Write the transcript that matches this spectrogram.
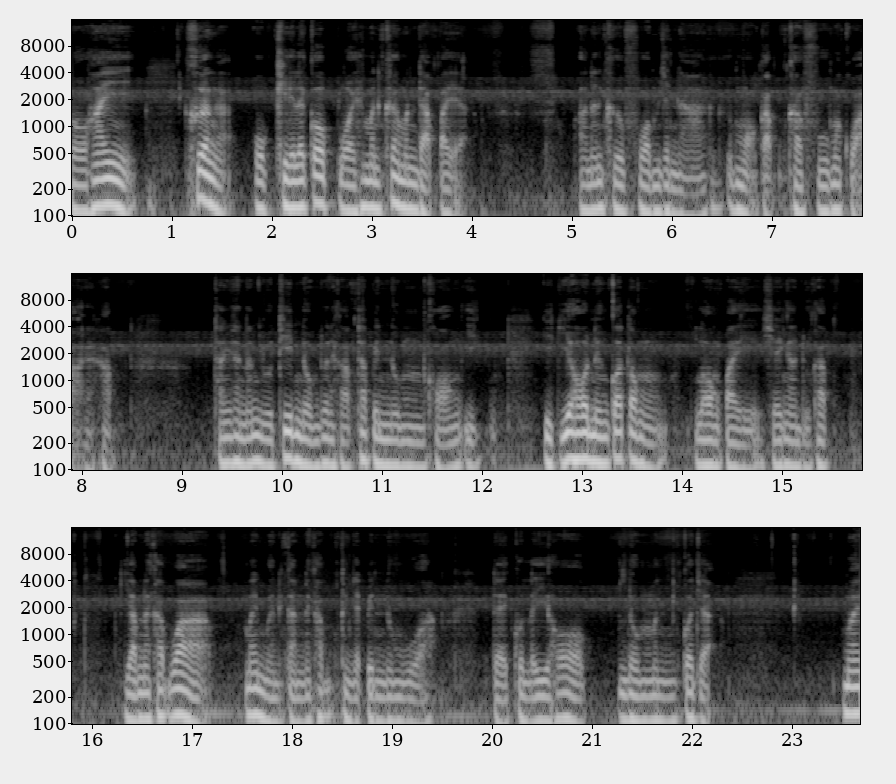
รอให้ เครื่องอะโอเคแล้วก็ปล่อยให้มันเครื่องมันดับไปอะอันนั้นคือฟอร์มจะหนาก็คือเหมาะกับคาฟูมากกว่านะครับทั้งนี้ทั้นั้นอยู่ที่นมด้วยนะครับ ถ้าเป็นนมของอีกอีกยี่ห้อหนึ่งก็ต้องลองไปใช้งานดูครับ ย้ำนะครับว่าไม่เหมือนกันนะครับ ถึงจะเป็นนมวัว แต่คนละยี่ห้อนมมันก็จะไม่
